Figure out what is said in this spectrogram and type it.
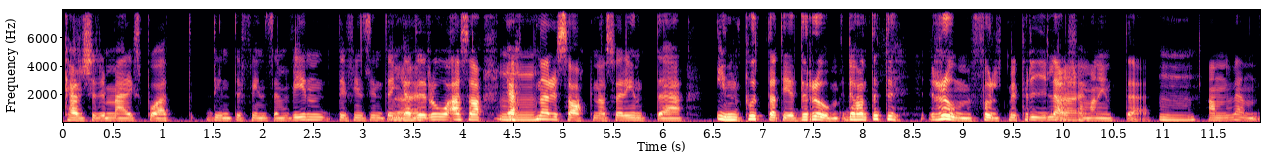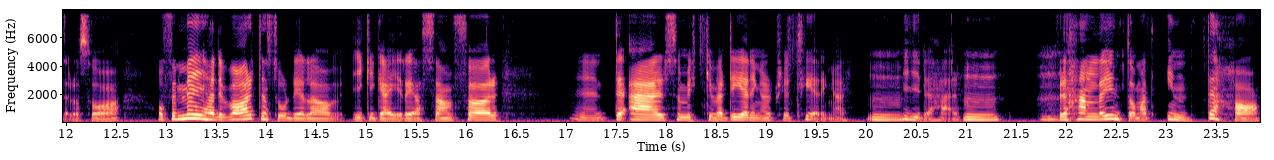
kanske det märks på att det inte finns en vind, det finns inte en. Mm. garderob. Alltså öppnar du sakerna så är det inte inputtat i ett rum. Du har inte ett rum fullt med prylar Nej. som man inte Mm. använder och så. Och för mig har det varit en stor del av Ikigai-resan för det är så mycket värderingar och prioriteringar i det här. Mm. För det handlar ju inte om att inte ha,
